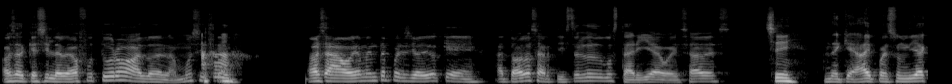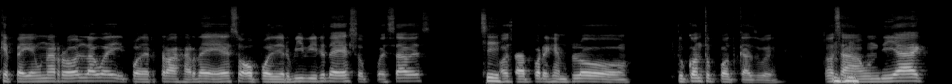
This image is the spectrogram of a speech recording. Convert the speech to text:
o sea, que si le veo futuro a lo de la música. Ajá. O sea, obviamente, pues yo digo que a todos los artistas les gustaría, güey, ¿sabes? Sí, De que, ay, pues un día que pegue una rola, güey, y poder trabajar de eso o poder vivir de eso, pues, ¿sabes? sí. O sea, por ejemplo, tú con tu podcast, güey. O sea, un día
